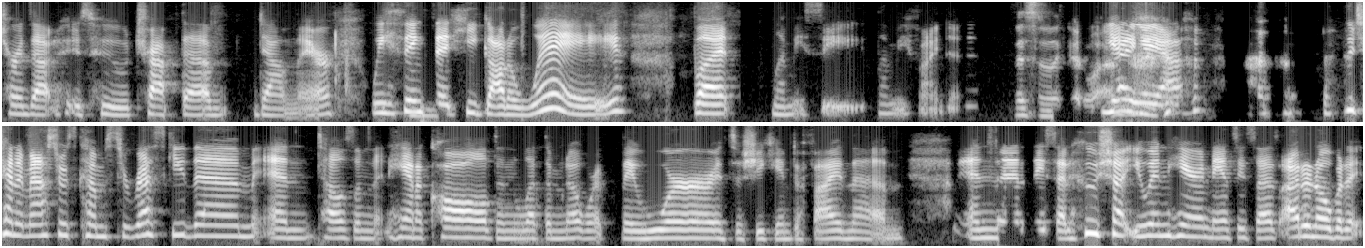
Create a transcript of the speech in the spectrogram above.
turns out is who trapped them down there, we hmm. think that he got away, but let me see. Let me find it. this is a good one Yeah, yeah, yeah. Lieutenant Masters comes to rescue them and tells them that Hannah called and let them know where they were. And so she came to find them. And then they said, Who shut you in here? And Nancy says, I don't know, but I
